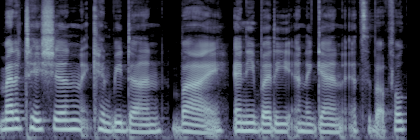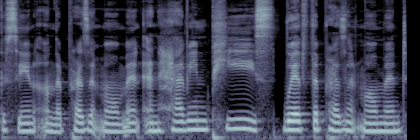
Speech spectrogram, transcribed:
Meditation can be done by anybody. And again, it's about focusing on the present moment and having peace with the present moment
